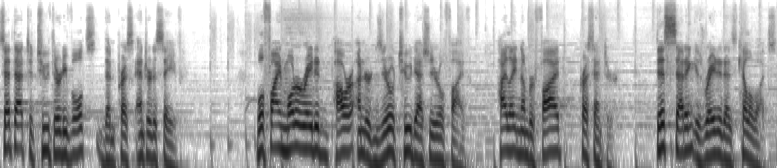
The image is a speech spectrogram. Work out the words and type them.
Set that to 230 volts, then press enter to save. We'll find motor rated power under 02-05. Highlight number five, press enter. This setting is rated as kilowatts.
